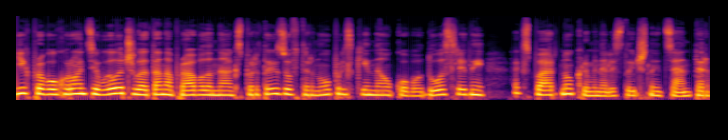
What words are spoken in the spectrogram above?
Їх правоохоронці вилучили та направили на експертизу в Тернопільський науково-дослідний експертно-криміналістичний центр.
